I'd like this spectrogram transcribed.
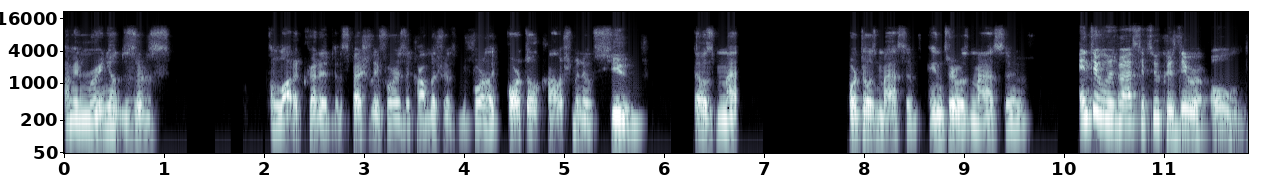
I mean, Mourinho deserves a lot of credit, especially for his accomplishments before. Like Porto accomplishment, it was huge. That was massive. Porto was massive. Inter was massive. Inter was massive too because they were old.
